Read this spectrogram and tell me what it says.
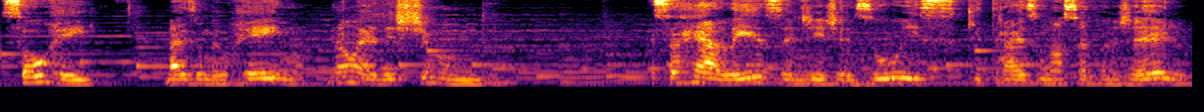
Sou rei, mas o meu reino não é deste mundo. Essa realeza de Jesus que traz o nosso evangelho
